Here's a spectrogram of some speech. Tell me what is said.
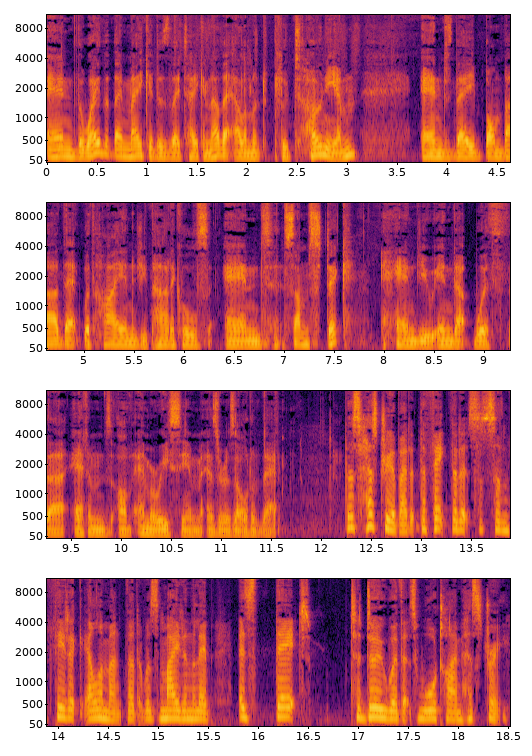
And the way that they make it is they take another element, plutonium, and they bombard that with high energy particles and some stick. and you end up with uh, atoms of americium as a result of that. This history about it, the fact that it's a synthetic element that it was made in the lab, is that to do with its wartime history?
